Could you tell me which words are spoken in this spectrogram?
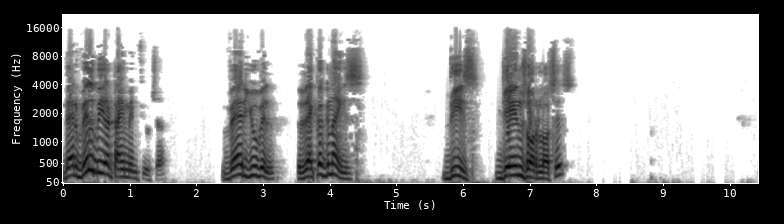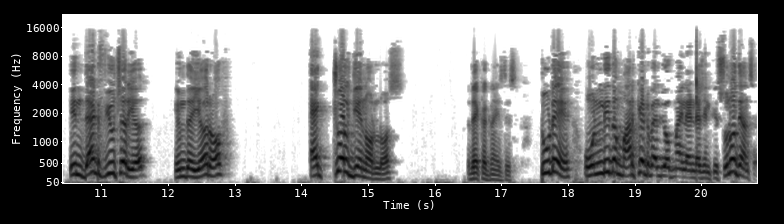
There will be a time in future where you will recognize these gains or losses. In that future year, in the year of actual gain or loss, recognize this. Today, only the market value of my land has increased. Suno dhyan se.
